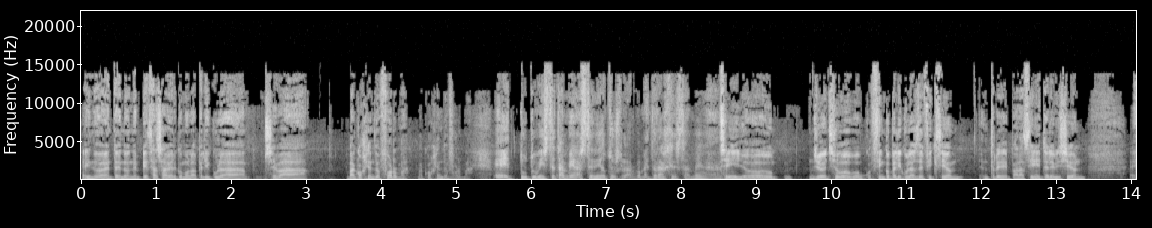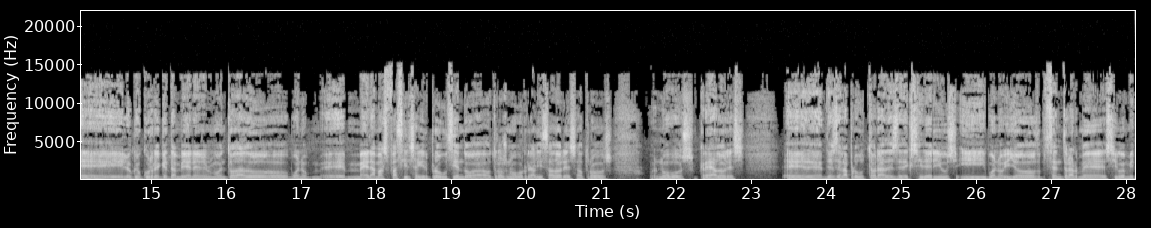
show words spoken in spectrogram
e indudablemente en donde empiezas a ver cómo la película se va va cogiendo forma, va cogiendo forma. Eh, tú tuviste también, has tenido tus largometrajes también. ¿eh? Sí, yo, yo he hecho cinco películas de ficción, entre para cine y televisión. Eh, lo que ocurre que también en el momento dado, bueno, eh, me era más fácil seguir produciendo a otros nuevos realizadores, a otros nuevos creadores. Eh, desde la productora, desde Dexiderius, y bueno, y yo centrarme, sigo en mi,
